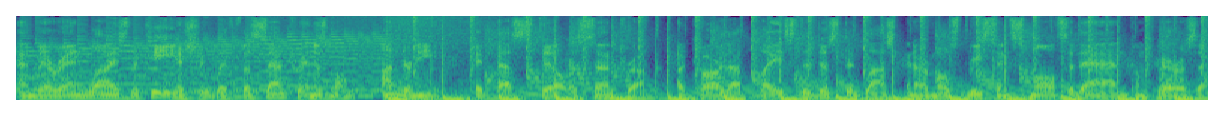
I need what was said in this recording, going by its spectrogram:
And therein lies the key issue with the Sentra Nismo, underneath. It is still a Sentra, a car that placed the distant last in our most recent small sedan comparison.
